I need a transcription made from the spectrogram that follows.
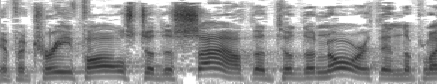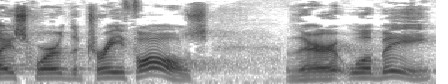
If a tree falls to the south or to the north in the place where the tree falls, there it will be.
